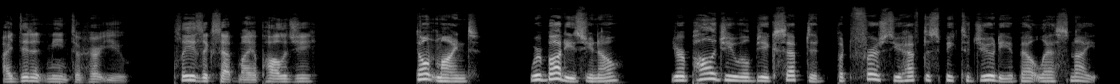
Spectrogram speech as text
I didn't mean to hurt you. Please accept my apology. Don't mind. We're buddies, you know. Your apology will be accepted, but first you have to speak to Judy about last night.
